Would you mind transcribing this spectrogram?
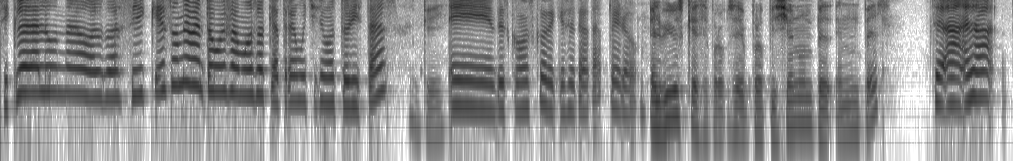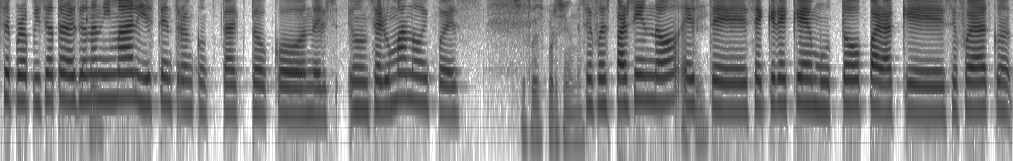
Ciclo de la Luna o algo así, que es un evento muy famoso que atrae muchísimos turistas. Ok. Eh, desconozco de qué se trata, pero ¿El virus que se, pro- se propició en un, pe- en un pez? se, ajá, se propició a través de un animal y este entró en contacto con el, un ser humano y pues Se fue esparciendo. se fue esparciendo. Este, se cree que mutó para que se fuera con-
